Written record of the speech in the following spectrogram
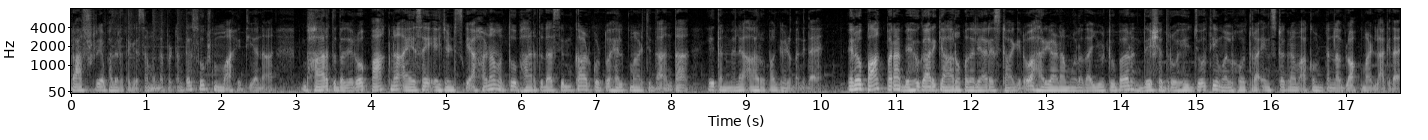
ರಾಷ್ಟ್ರೀಯ ಭದ್ರತೆಗೆ ಸಂಬಂಧಪಟ್ಟಂತೆ ಸೂಕ್ಷ್ಮ ಮಾಹಿತಿಯನ್ನ ಭಾರತದಲ್ಲಿರೋ ಪಾಕ್ನ ಐಎಸ್ಐ ಏಜೆಂಟ್ಸ್ಗೆ ಹಣ ಮತ್ತು ಭಾರತದ ಸಿಮ್ ಕಾರ್ಡ್ ಕೊಟ್ಟು ಹೆಲ್ಪ್ ಮಾಡ್ತಿದ್ದ ಅಂತ ಈತನ ಮೇಲೆ ಆರೋಪ ಕೇಳಿಬಂದಿದೆ ಏನೋ ಪಾಕ್ ಪರ ಬೇಹುಗಾರಿಕೆ ಆರೋಪದಲ್ಲಿ ಅರೆಸ್ಟ್ ಆಗಿರುವ ಹರಿಯಾಣ ಮೂಲದ ಯೂಟ್ಯೂಬರ್, ದೇಶದ್ರೋಹಿ ಜ್ಯೋತಿ ಮಲ್ಹೋತ್ರಾ ಇನ್ಸ್ಟಾಗ್ರಾಮ್ ಅಕೌಂಟ್ ಅನ್ನು ಬ್ಲಾಕ್ ಮಾಡಲಾಗಿದೆ.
